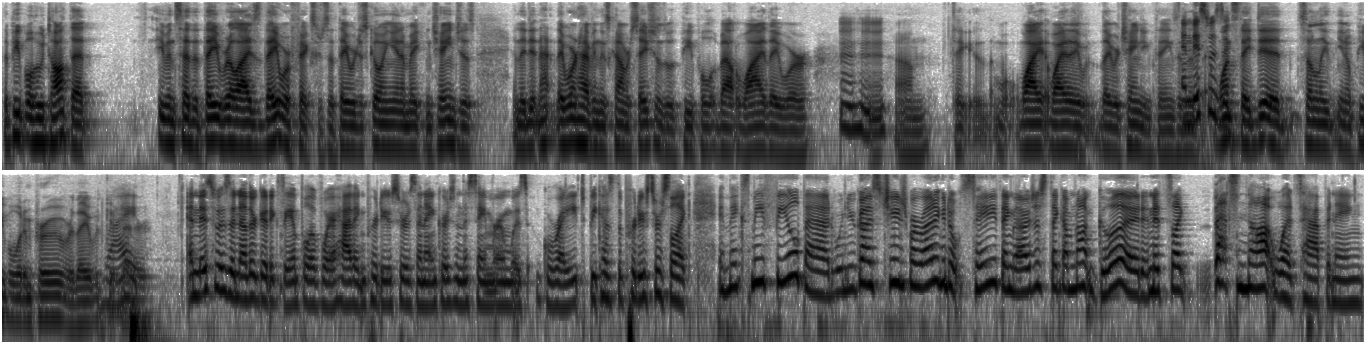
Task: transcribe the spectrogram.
the people who taught that even said that they realized they were fixers, that they were just going in and making changes, and they didn't. Ha- they weren't having these conversations with people about why they were. Um, take, why why they they were changing things, Mm-hmm. And this was a- once they did, suddenly you know people would improve or they would get Right. better. And this was another good example of where having producers and anchors in the same room was great because the producers are like, it makes me feel bad when you guys change my writing and don't say anything. I just think I'm not good. And it's like, that's not what's happening.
